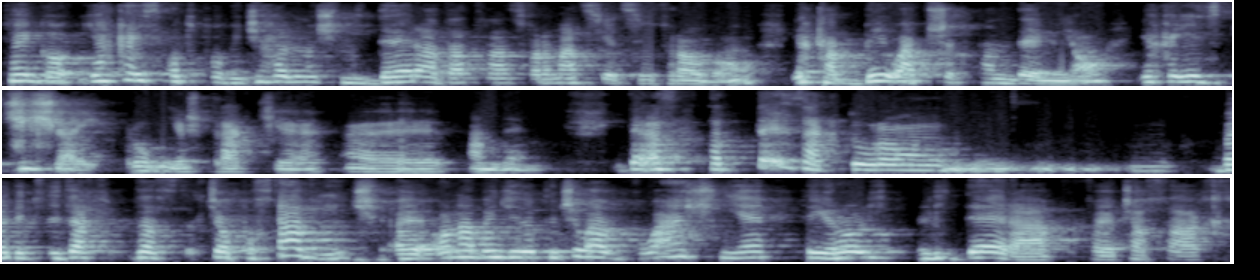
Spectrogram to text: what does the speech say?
tego, jaka jest odpowiedzialność lidera za transformację cyfrową, jaka była przed pandemią, jaka jest dzisiaj również w trakcie pandemii. I teraz ta teza, którą będę chciał postawić, ona będzie dotyczyła właśnie tej roli lidera w czasach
